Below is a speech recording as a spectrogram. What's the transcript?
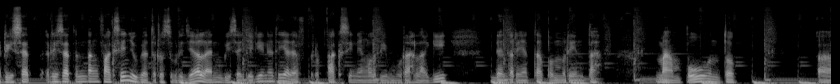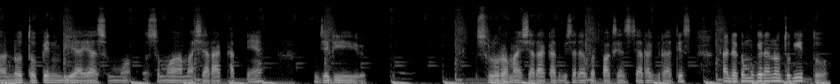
riset riset tentang vaksin juga terus berjalan bisa jadi nanti ada vaksin yang lebih murah lagi dan ternyata pemerintah mampu untuk uh, nutupin biaya semua semua masyarakatnya jadi seluruh masyarakat bisa dapat vaksin secara gratis ada kemungkinan untuk itu.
